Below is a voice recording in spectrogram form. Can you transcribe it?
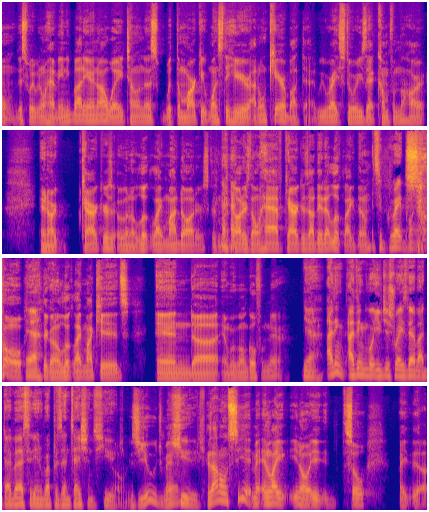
own this way we don't have anybody in our way telling us what the market wants to hear i don't care about that we write stories that come from the heart and our characters are gonna look like my daughters because my daughters don't have characters out there that look like them It's a great point. so Yeah. they're gonna look like my kids and uh, and we're gonna go from there Yeah, I think I think what you've just raised there about diversity and representation is huge. Oh, it's huge, man. Huge. Because I don't see it, man. And like you know, it, so like uh,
